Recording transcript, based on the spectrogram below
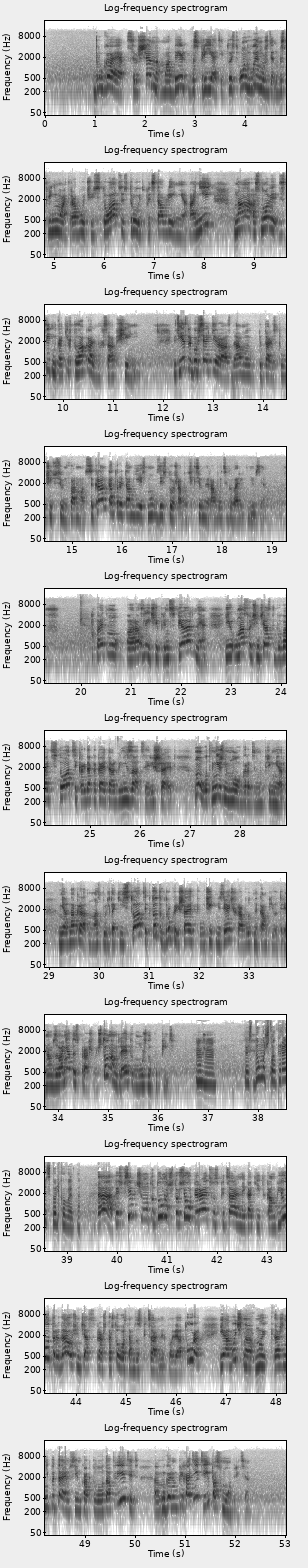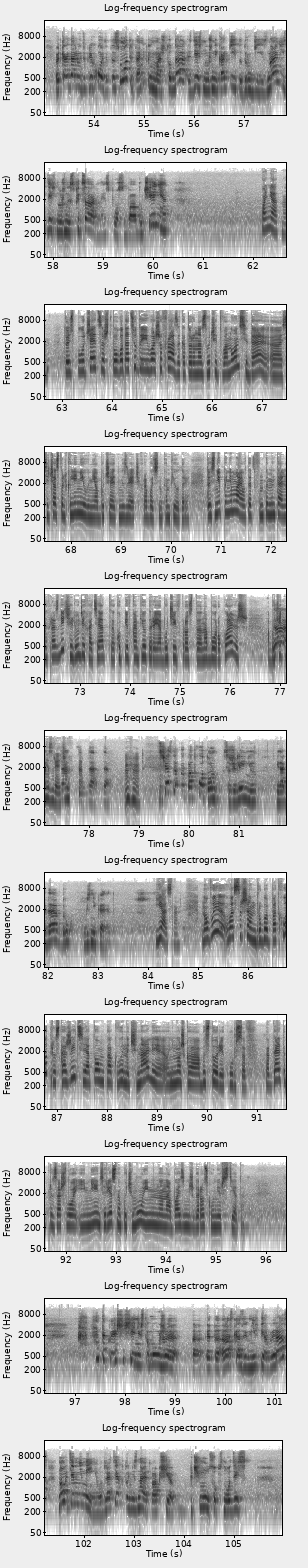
другая совершенно модель восприятия. То есть он вынужден воспринимать рабочую ситуацию, строить представление о ней на основе действительно каких-то локальных сообщений. Ведь если бы всякий раз да, мы пытались получить всю информацию с экрана, который там есть, ну, здесь тоже об эффективной работе говорить нельзя. Поэтому а, различия принципиальные. И у нас очень часто бывают ситуации, когда какая-то организация решает. Ну, вот в Нижнем Новгороде, например, неоднократно у нас были такие ситуации, кто-то вдруг решает получить незрячих работать на компьютере. Нам звонят и спрашивают, что нам для этого нужно купить. Угу. То есть думают, что упирается только в это. Да, то есть все почему-то думают, что все упирается в специальные какие-то компьютеры, да, очень часто спрашивают, а что у вас там за специальная клавиатура? И обычно мы даже не пытаемся им как-то вот ответить, э, мы говорим, приходите и посмотрите. Вот когда люди приходят и смотрят, они понимают, что да, здесь нужны какие-то другие знания, здесь нужны специальные способы обучения. Понятно. То есть получается, что вот отсюда и ваша фраза, которая у нас звучит в анонсе, да, э, сейчас только ленивый не обучает незрячих работе на компьютере. То есть не понимая вот этих фундаментальных различий, люди хотят, купив компьютер и обучив просто набору клавиш, обучить да, незрячих. Да, да, да. Угу. Сейчас такой подход, он, к сожалению, иногда вдруг возникает. Ясно. Но вы, у вас совершенно другой подход. Расскажите о том, как вы начинали, немножко об истории курсов когда это произошло, и мне интересно, почему именно на базе Нижегородского университета. Такое ощущение, что мы уже э, это рассказываем не в первый раз, но тем не менее, вот для тех, кто не знает вообще, почему, собственно, вот здесь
